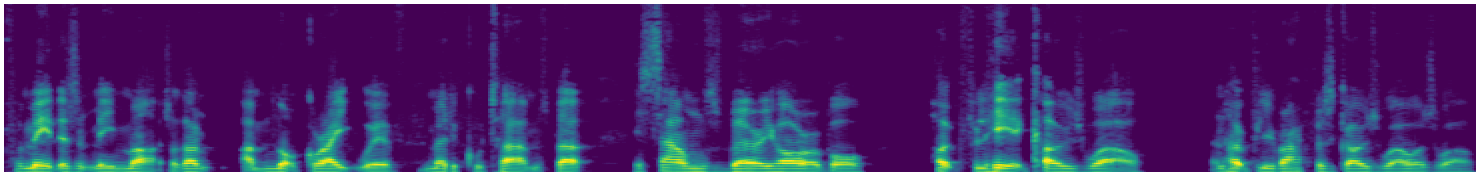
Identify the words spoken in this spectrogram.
For me, it doesn't mean much. I don't. I'm not great with medical terms, but it sounds very horrible. Hopefully, it goes well, and hopefully, Rafa's goes well as well.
